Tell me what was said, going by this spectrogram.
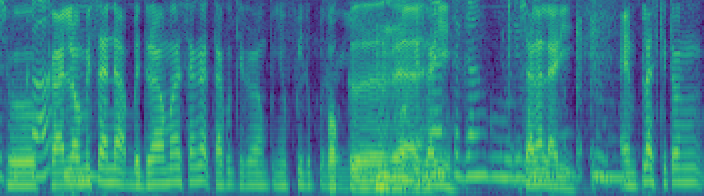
So Bertukar. kalau misalnya nak berdrama sangat takut kita orang punya feel pun Fokus, lagi fokus eh. lagi Terganggu dia sangat lari. And plus kita orang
